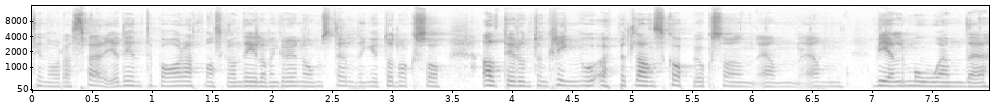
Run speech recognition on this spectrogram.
till norra Sverige. Det är inte bara att man ska vara en del av en grön omställning utan också allt det runt omkring. Och öppet landskap är också en, en, en välmående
